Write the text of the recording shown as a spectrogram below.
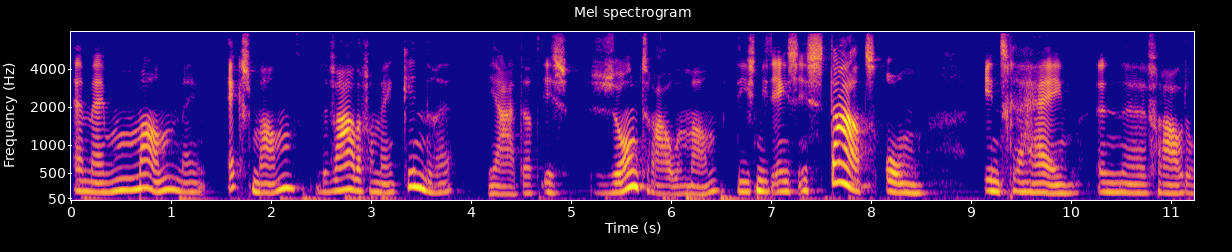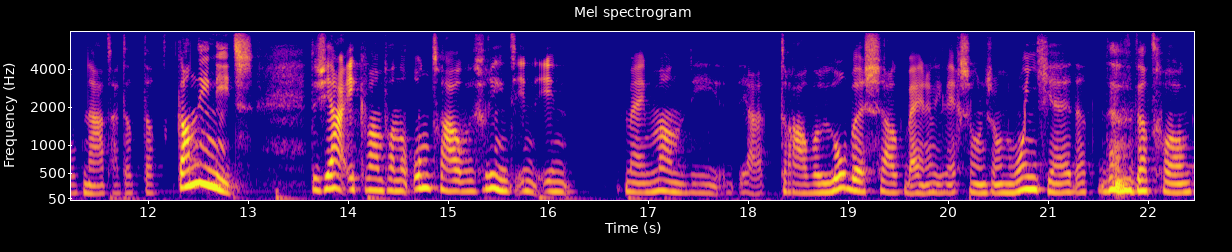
En mijn man, mijn ex-man, de vader van mijn kinderen. Ja, dat is zo'n trouwe man, die is niet eens in staat om in het geheim een uh, vrouw erop na te dat, dat kan die niet. Dus ja, ik kwam van een ontrouwe vriend in, in mijn man, die ja, trouwe lobbes zou ik bijna willen, echt zo'n zo'n hondje, dat, dat, dat gewoon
